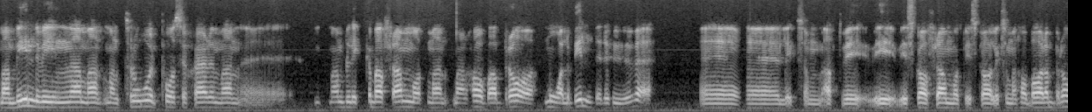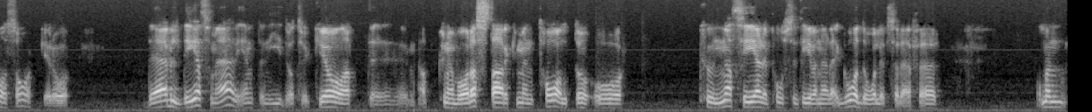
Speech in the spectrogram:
man vill vinna, man, man tror på sig själv, man, eh, man blickar bara framåt, man, man har bara bra målbilder i huvudet. Eh, eh, liksom att vi, vi, vi ska framåt, vi ska liksom, man har bara bra saker och det är väl det som är egentligen idrott tycker jag, att, eh, att kunna vara stark mentalt och, och kunna se det positiva när det går dåligt sådär för om man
